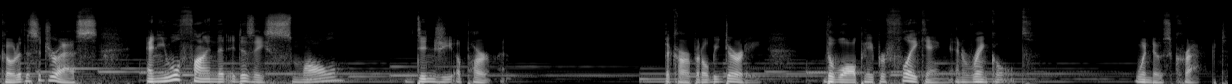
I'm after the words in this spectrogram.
Go to this address, and you will find that it is a small, dingy apartment. The carpet will be dirty, the wallpaper flaking and wrinkled, windows cracked.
